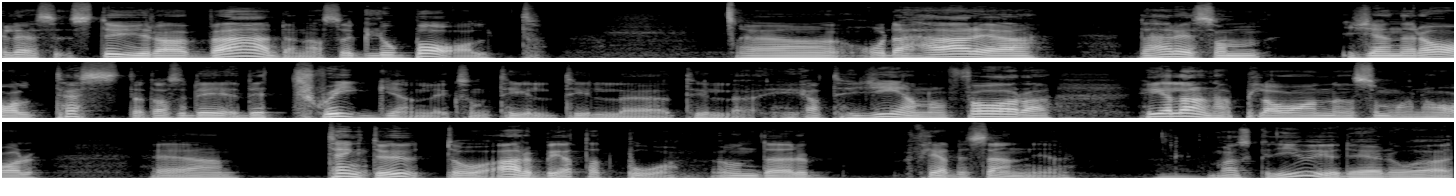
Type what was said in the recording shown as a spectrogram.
eller styra världen, alltså globalt. Uh, och det här är, det här är som generaltestet, alltså det, det är triggen liksom till, till, eh, till att genomföra hela den här planen som man har uh, tänkt ut och arbetat på under flera decennier. Mm. Man skriver ju det då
